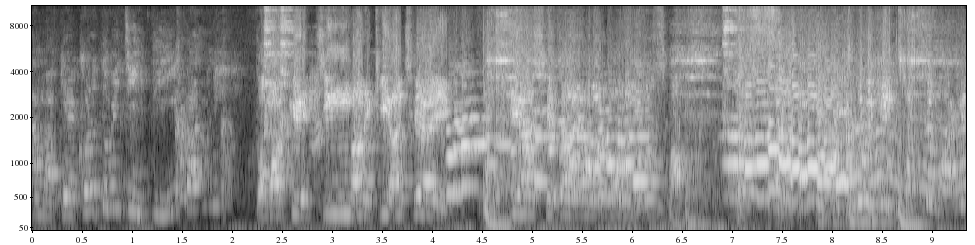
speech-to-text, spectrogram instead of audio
আমাকে এখনও তুমি চিনতেই পারোনি। তোমাকে চিনবার কি আছে? কি আসে যায় আমার বড় তুমি কি করতে পারবে?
